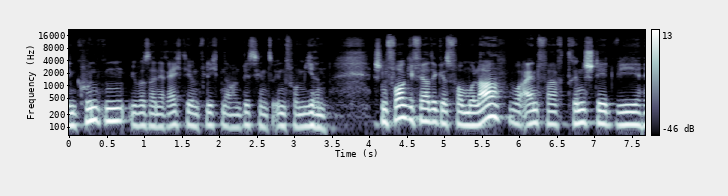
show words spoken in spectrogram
den Kunden über seine Rechte und Pflichten auch ein bisschen zu informieren. Es ist ein vorgefertigtes Formular, wo einfach drinsteht, wie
